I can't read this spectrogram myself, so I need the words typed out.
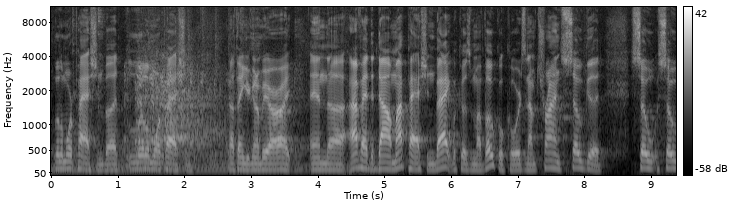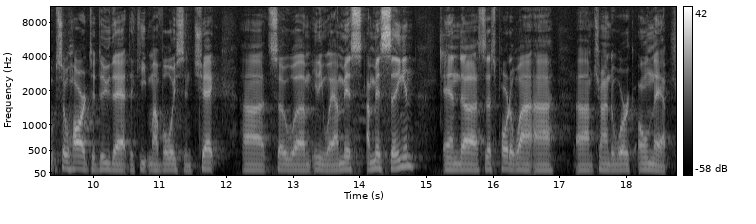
a little more passion, bud, a little more passion. I think you're going to be all right. And uh, I've had to dial my passion back because of my vocal cords, and I'm trying so good, so so so hard to do that to keep my voice in check. Uh, so um, anyway, I miss I miss singing, and uh, so that's part of why I. I'm trying to work on that.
